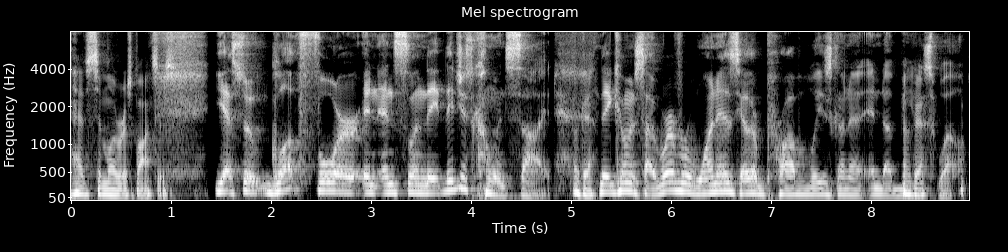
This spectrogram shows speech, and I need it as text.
have similar responses? Yeah, so GLUT4 and insulin, they, they just coincide. Okay. They coincide. Wherever one is, the other probably is going to end up being Okay. as well.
